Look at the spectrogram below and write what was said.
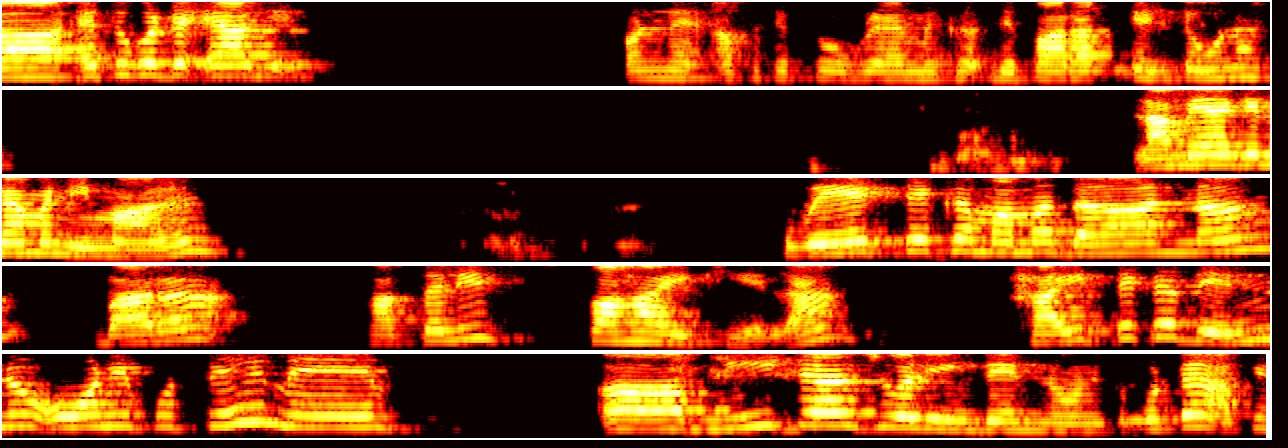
ආ එතකොට එයාගේ ඔන්න අපිට ප්‍රෝග්‍රෑම් එක දෙපාරක් එන්න උනා. ළමයාගේ නම නිමල්. weight එක මම දාන්නම් බර 45යි කියලා height එක දෙන්න ඕනේ පුතේ මේ මීටර්ස් වලින් දෙන්න ඕනේ. එතකොට අපි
